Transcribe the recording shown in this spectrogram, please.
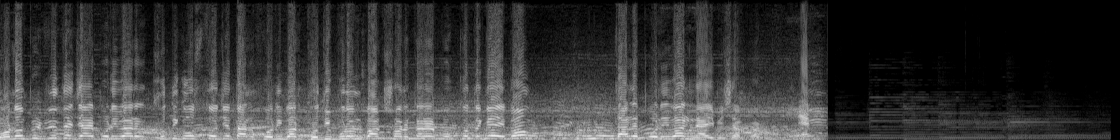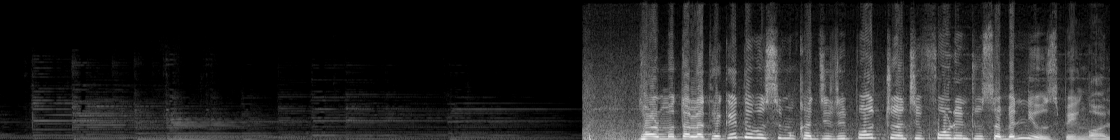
গণপিটুনিতে যার পরিবার ক্ষতিগ্রস্ত হচ্ছে তার পরিবার ক্ষতিপূরণ পাক সরকারের পক্ষ থেকে এবং তার পরিবার ন্যায় বিচার পাক। ধর্মতলা থেকে দেবশ্রী মুখার্জির report twenty four into seven news Bengal.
